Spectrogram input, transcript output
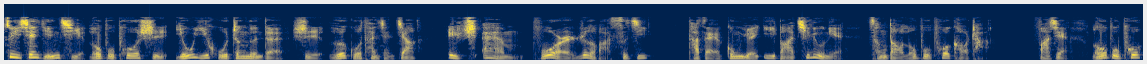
最先引起罗布泊是游移湖争论的是俄国探险家 H.M. 普尔热瓦斯基，他在公元一八七六年。曾到罗布泊考察，发现罗布泊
